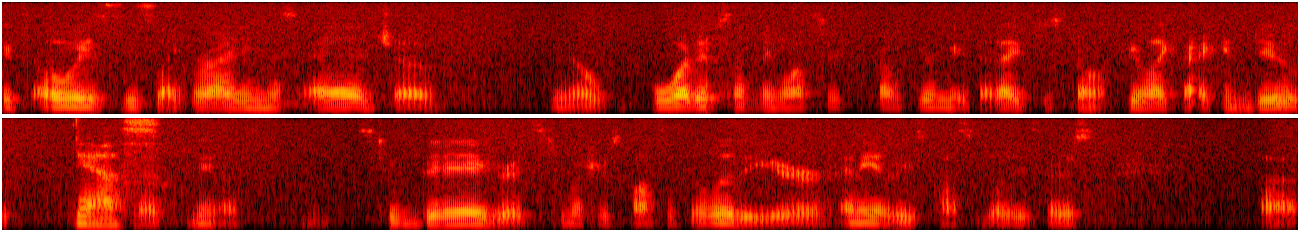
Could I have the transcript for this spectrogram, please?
it's always this like riding this edge of, you know, what if something wants to come through me that I just don't feel like I can do? Yes. That, you know, it's too big or it's too much responsibility or any of these possibilities. There's uh,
